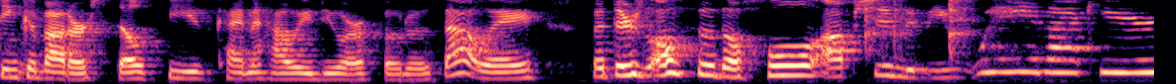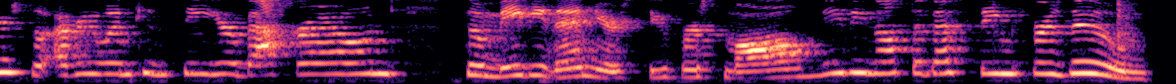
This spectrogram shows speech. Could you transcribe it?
Think about our selfies, kind of how we do our photos that way. But there's also the whole option to be way back here so everyone can see your background. So maybe then you're super small, maybe not the best thing for Zoom.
